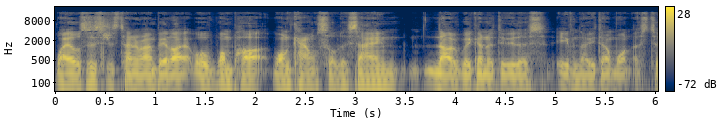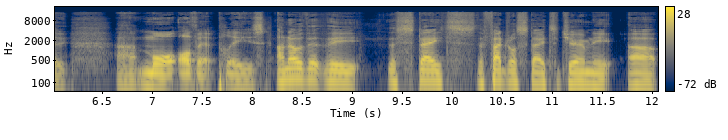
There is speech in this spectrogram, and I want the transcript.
Wales is just turning around and being like, well, one part, one council is saying, no, we're going to do this, even though you don't want us to. Uh, more of it, please. I know that the the states, the federal states of Germany, are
